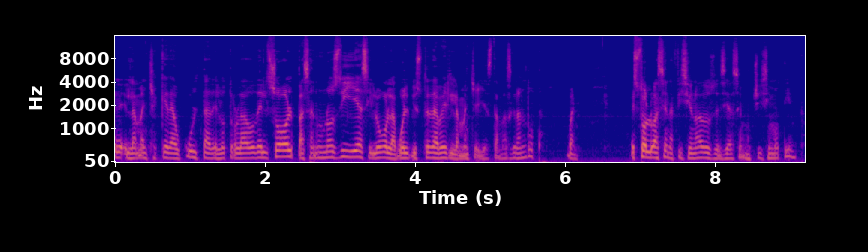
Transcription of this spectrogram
eh, la mancha queda oculta del otro lado del sol, pasan unos días y luego la vuelve usted a ver y la mancha ya está más grandota. Bueno, esto lo hacen aficionados desde hace muchísimo tiempo.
